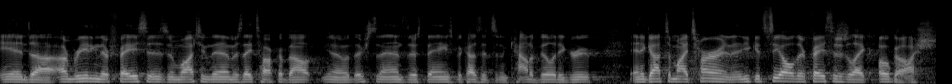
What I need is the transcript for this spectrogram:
and uh, I'm reading their faces and watching them as they talk about you know their sins, their things, because it's an accountability group. And it got to my turn, and you could see all their faces like, oh gosh,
